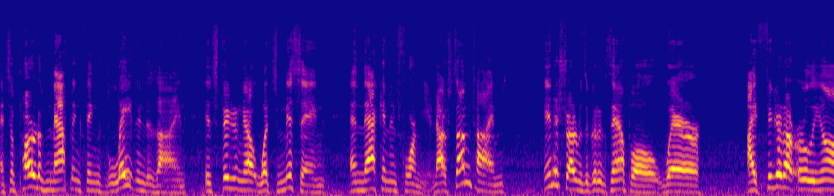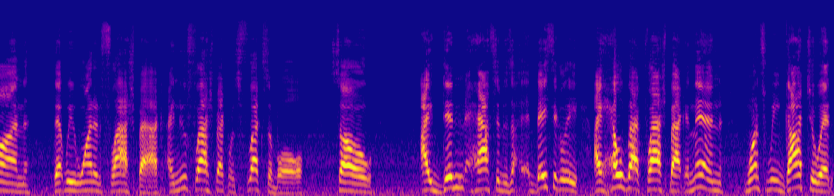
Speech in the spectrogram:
And so part of mapping things late in design is figuring out what's missing, and that can inform you. Now, sometimes Innistrad was a good example where I figured out early on that we wanted flashback. I knew flashback was flexible, so I didn't have to design. Basically, I held back flashback, and then once we got to it,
